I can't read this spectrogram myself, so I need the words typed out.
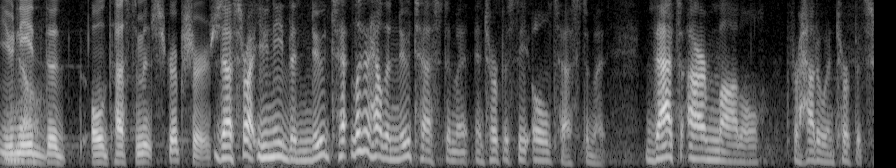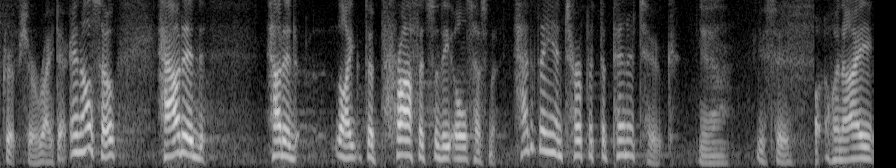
you Oh. No. need the Old Testament scriptures. That's right. You need the New Te- look at how the New Testament interprets the Old Testament. That's our model for how to interpret Scripture right there. And also, how did how did like the prophets of the Old Testament? How did they interpret the Pentateuch? yeah. You see, when I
